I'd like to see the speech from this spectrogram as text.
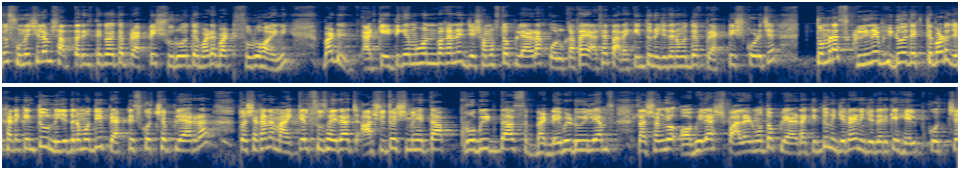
তো শুনেছিলাম সাত তারিখ থেকে হয়তো প্র্যাকটিস শুরু হতে পারে বাট শুরু হয়নি। বাট আর কে টিকে মোহনবাগানের যে সমস্ত প্লেয়াররা কলকাতায় আছে, তারা কিন্তু নিজেদের মধ্যে প্র্যাকটিস করেছে। তোমরা স্ক্রিনে ভিডিও দেখতে পারো, যেখানে কিন্তু নিজেদের মধ্যেই প্র্যাকটিস করছে প্লেয়াররা তো সেখানে মাইকেল সুসাইরাজ, আশুতোষ মেহতা, প্রবীর দাস বা ডেভিড উইলিয়ামস, তার সঙ্গে অভিলাষ পালের মতো প্লেয়াররা কিন্তু নিজেরাই নিজেদেরকে হেল্প করছে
